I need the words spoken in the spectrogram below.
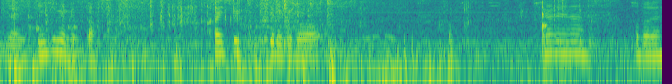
じゃあ1日目別か。回収来てるけど知らねえなことで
